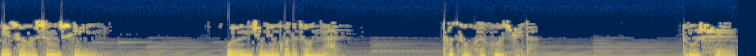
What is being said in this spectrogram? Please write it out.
你总要相信，无论今天过得多难，它总会过去的。同时，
